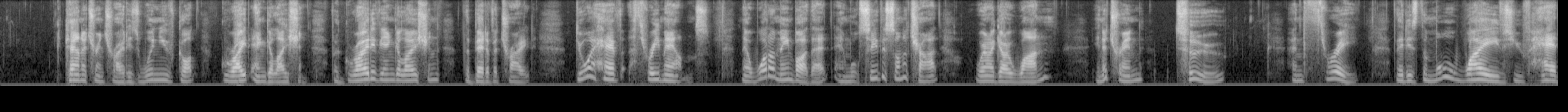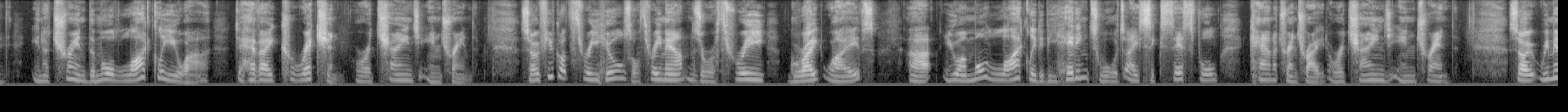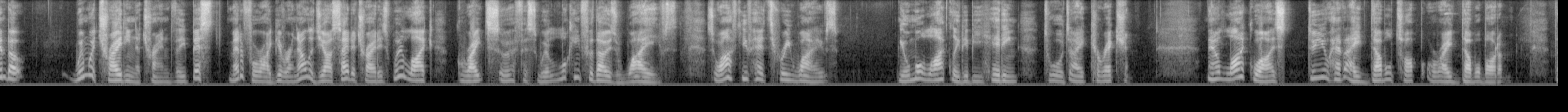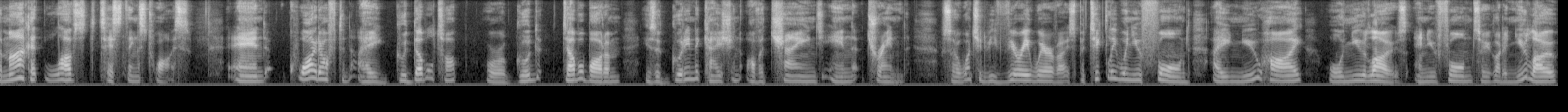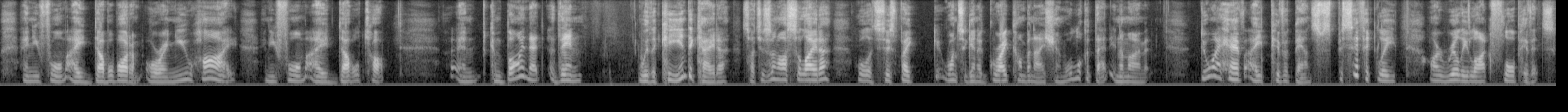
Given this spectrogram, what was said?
counter trend trade is when you've got great angulation. The greater the angulation the better the trade. Do I have three mountains? Now what I mean by that and we'll see this on a chart where I go one in a trend two and three that is the more waves you've had in a trend the more likely you are to have a correction or a change in trend. So if you've got three hills or three mountains or three great waves uh, you are more likely to be heading towards a successful counter trend trade or a change in trend. So remember when we're trading a trend the best metaphor I give or analogy I say to traders we're like great surface. We're looking for those waves. So after you've had three waves you're more likely to be heading towards a correction. Now likewise do you have a double top or a double bottom? The market loves to test things twice and quite often a good double top or a good double bottom is a good indication of a change in trend. So I want you to be very aware of those particularly when you formed a new high or new lows and you form so you've got a new low and you form a double bottom or a new high and you form a double top. And combine that then with a key indicator such as an oscillator. Well it's just fake once again a great combination. We'll look at that in a moment. Do I have a pivot bounce? Specifically I really like floor pivots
